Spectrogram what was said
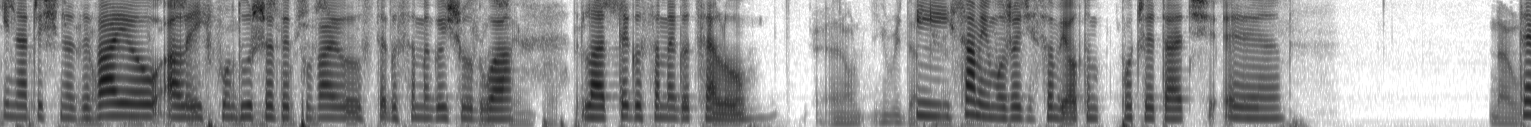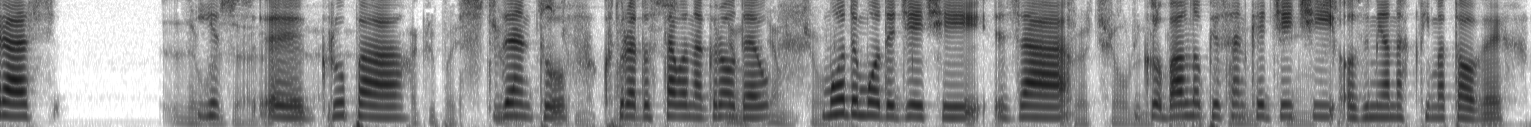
Inaczej się nazywają, ale ich fundusze wypływają z tego samego źródła, dla tego samego celu. I sami możecie sobie o tym poczytać. Y, teraz jest y, grupa studentów, która dostała nagrodę. Młode, młode dzieci za globalną piosenkę dzieci o zmianach klimatowych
